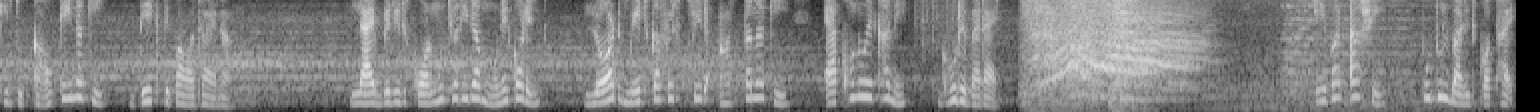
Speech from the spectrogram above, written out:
কিন্তু কাউকেই নাকি দেখতে পাওয়া যায় না। লাইব্রেরির কর্মচারীরা মনে করেন, লর্ড মেটকাফের স্ত্রীর আত্মা নাকি এখনও এখানে ঘুরে বেড়ায়। এবার আসি পুতুল বাড়ির কথায়।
